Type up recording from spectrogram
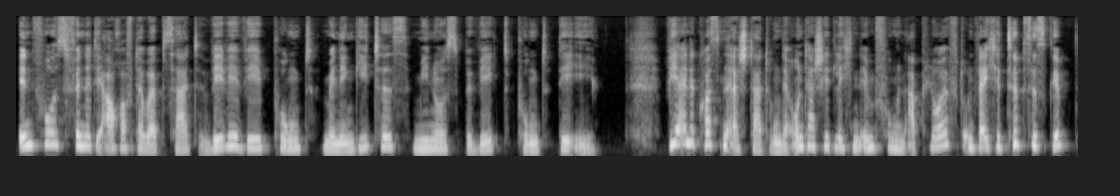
Infos findet ihr auch auf der Website www.meningitis-bewegt.de. Wie eine Kostenerstattung der unterschiedlichen Impfungen abläuft und welche Tipps es gibt,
